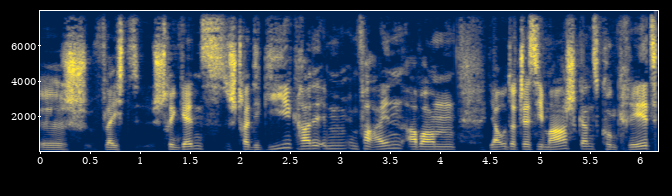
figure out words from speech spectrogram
äh, vielleicht Stringenz, Strategie gerade im, im Verein. Aber ähm, ja, unter Jesse Marsh ganz konkret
